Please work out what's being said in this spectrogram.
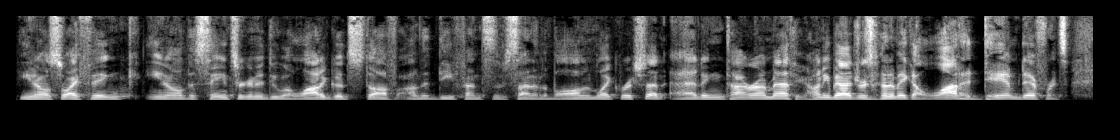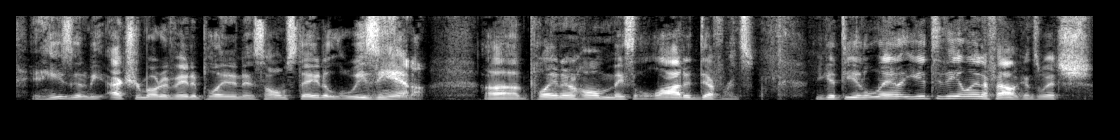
you know, so I think you know the Saints are going to do a lot of good stuff on the defensive side of the ball, and like Rich said, adding Tyrann Mathieu, Honey Badger is going to make a lot of damn difference, and he's going to be extra motivated playing in his home state of Louisiana. Uh, playing at home makes a lot of difference. You get the Atlanta, you get to the Atlanta Falcons, which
